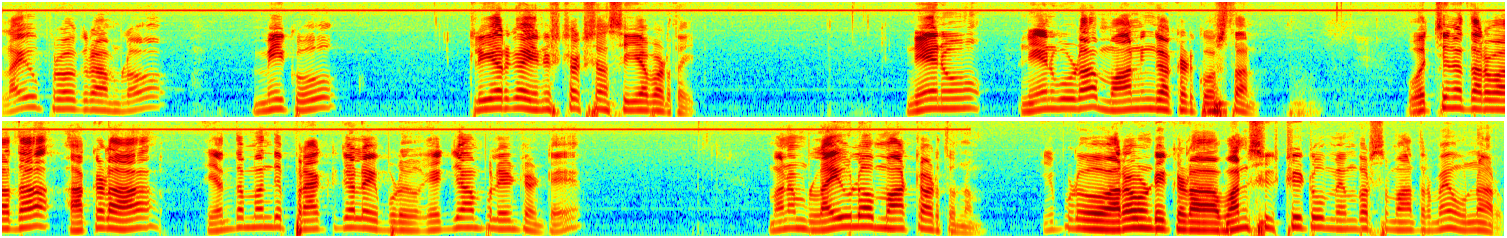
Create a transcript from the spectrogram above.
లైవ్ ప్రోగ్రాంలో మీకు క్లియర్గా ఇన్స్ట్రక్షన్స్ ఇవ్వబడతాయి నేను నేను కూడా మార్నింగ్ అక్కడికి వస్తాను. వచ్చిన తర్వాత అక్కడ ఎంతమంది ప్రాక్టికల్ ఇప్పుడు ఎగ్జాంపుల్ ఏంటంటే మనం లైవ్లో మాట్లాడుతున్నాం. ఇప్పుడు అరౌండ్ ఇక్కడ వన్ సిక్స్టీ టూ మెంబర్స్ మాత్రమే ఉన్నారు.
